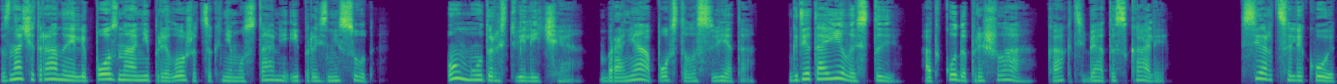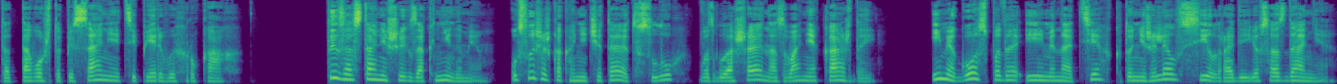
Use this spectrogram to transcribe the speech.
Значит, рано или поздно они приложатся к ним устами и произнесут «О мудрость величия, броня апостола света! Где таилась ты? Откуда пришла? Как тебя отыскали?» Сердце ликует от того, что Писание теперь в их руках. Ты застанешь их за книгами, услышишь, как они читают вслух, возглашая название каждой, имя Господа и имена тех, кто не жалел сил ради ее создания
